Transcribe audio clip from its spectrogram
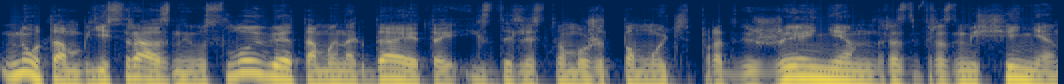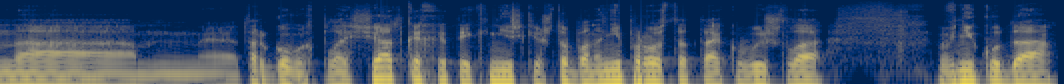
Ну, там есть разные условия, там иногда это издательство может помочь с продвижением, раз, размещением на э, торговых площадках этой книжки, чтобы она не просто так вышла в никуда.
